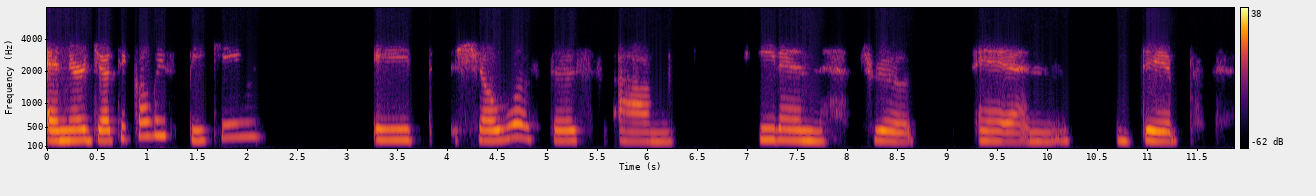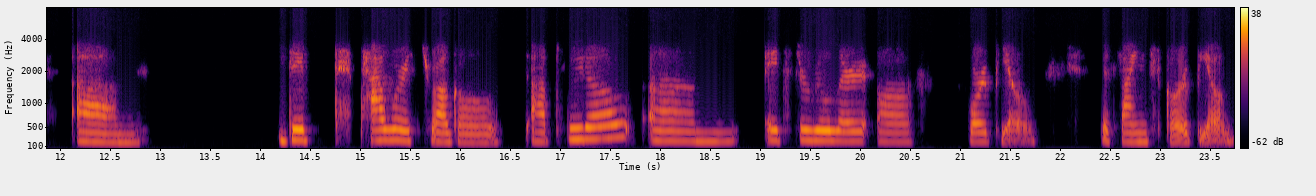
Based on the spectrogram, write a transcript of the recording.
energetically speaking, it shows this um, hidden truth and deep, um, deep power struggle. Uh, Pluto, um, it's the ruler of Scorpio, the sign Scorpio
